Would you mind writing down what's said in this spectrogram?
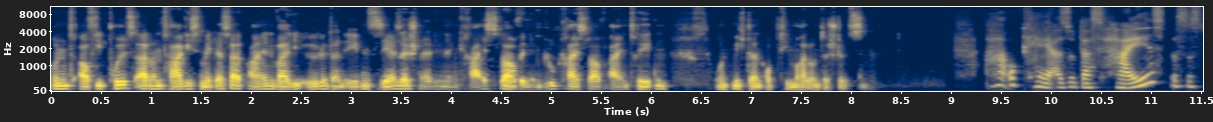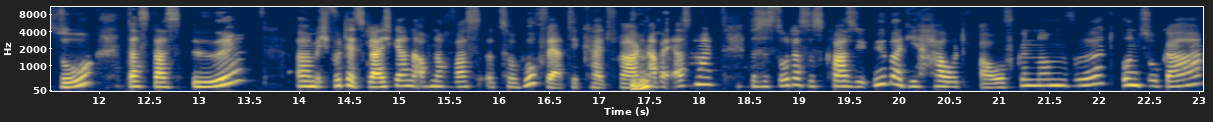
Und auf die Pulsadern trage ich es mir deshalb ein, weil die Öle dann eben sehr, sehr schnell in den Kreislauf, in den Blutkreislauf eintreten und mich dann optimal unterstützen. Ah, okay. Also das heißt, es ist so, dass das Öl, ähm, ich würde jetzt gleich gerne auch noch was äh, zur Hochwertigkeit fragen, mhm. aber erstmal, das ist so, dass es quasi über die Haut aufgenommen wird und sogar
